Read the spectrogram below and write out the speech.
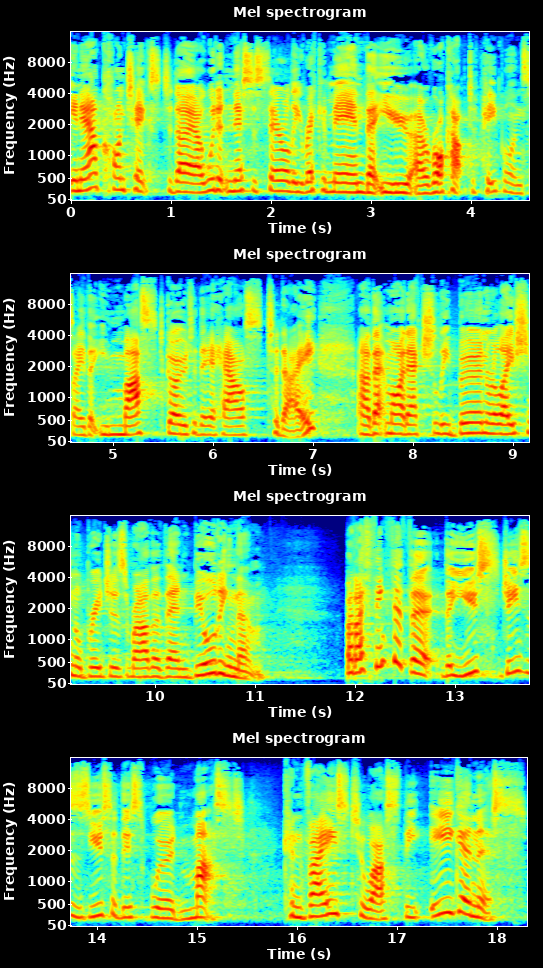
in our context today, I wouldn't necessarily recommend that you uh, rock up to people and say that you must go to their house today. Uh, that might actually burn relational bridges rather than building them. But I think that the, the use, Jesus' use of this word must conveys to us the eagerness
